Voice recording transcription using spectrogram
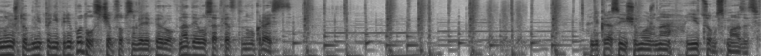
Ну и чтобы никто не перепутал, с чем, собственно говоря, пирог, надо его, соответственно, украсить. Для красы еще можно яйцом смазать.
